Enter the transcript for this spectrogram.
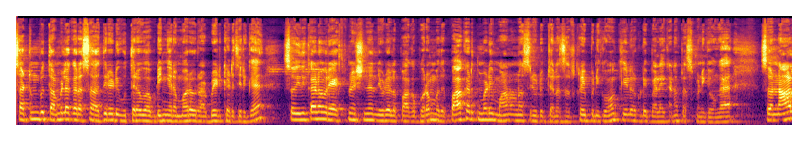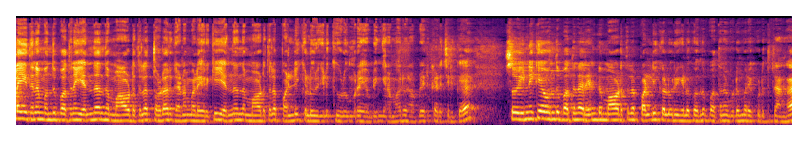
சட்டுன்பு தமிழக அரசு அதிரடி உத்தரவு அப்படிங்கிற மாதிரி ஒரு அப்டேட் கிடச்சிருக்கு. ஸோ இதுக்கான ஒரு எக்ஸ்ப்ளனேஷன் தான் இந்த வீடியோவில் பார்க்க போகிறோம் அது பார்க்கறதுக்கு முன்னாடி மாணவன் ஆசிரியர் யூடியூப் சேனல் சப்ஸ்கிரைப் பண்ணிக்கோங்க. கீழே இருக்கக்கூடிய பேலைக்கான ப்ரெஸ் பண்ணிக்கோங்க. ஸோ நாளை தினம் வந்து பார்த்தீங்கன்னா எந்தெந்த மாவட்டத்தில் தொடர் கனமழை இருக்குது எந்தெந்த மாவட்டத்தில் பள்ளி கல்லூரிகளுக்கு விடுமுறை அப்படிங்கிற மாதிரி ஒரு அப்டேட் கிடச்சிருக்கு. ஸோ இன்றைக்கே வந்து பார்த்தீங்கன்னா ரெண்டு மாவட்டத்தில் பள்ளி கல்லூரிகளுக்கு வந்து பார்த்தீங்கன்னா விடுமுறை கொடுத்துட்டாங்க.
